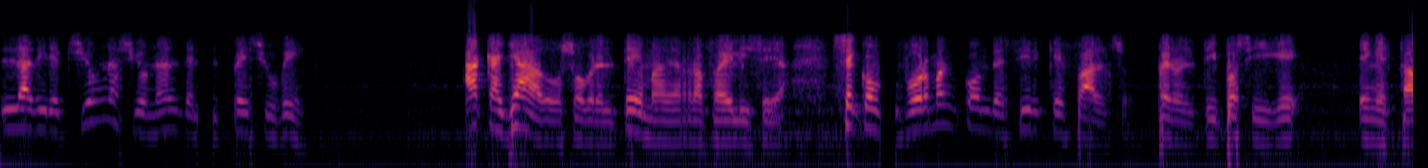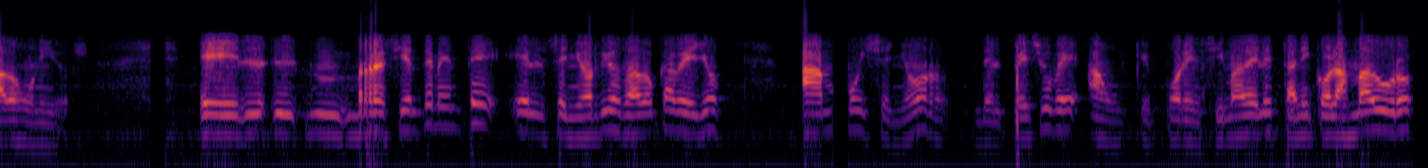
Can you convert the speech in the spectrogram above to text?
la Dirección Nacional del PSV ha callado sobre el tema de Rafael Isea. Se conforman con decir que es falso, pero el tipo sigue en Estados Unidos. recientemente el señor Diosdado Cabello amo y señor del PSV, aunque por encima de él está Nicolás Maduro,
